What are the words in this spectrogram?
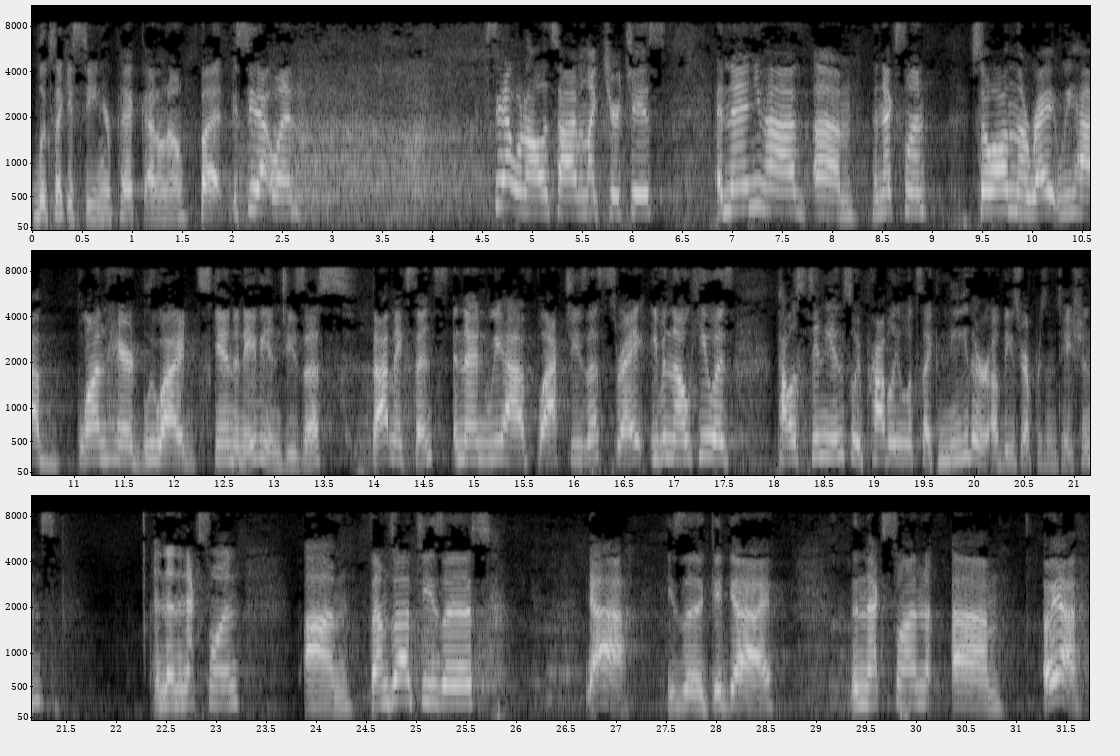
looks like a senior pick. I don't know, but you see that one. see that one all the time in like churches. And then you have um, the next one. So on the right we have blonde-haired, blue-eyed Scandinavian Jesus. That makes sense. And then we have black Jesus, right? Even though he was Palestinian, so he probably looks like neither of these representations. And then the next one, um, thumbs up, Jesus. Yeah, he's a good guy. The next one, um, oh yeah,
